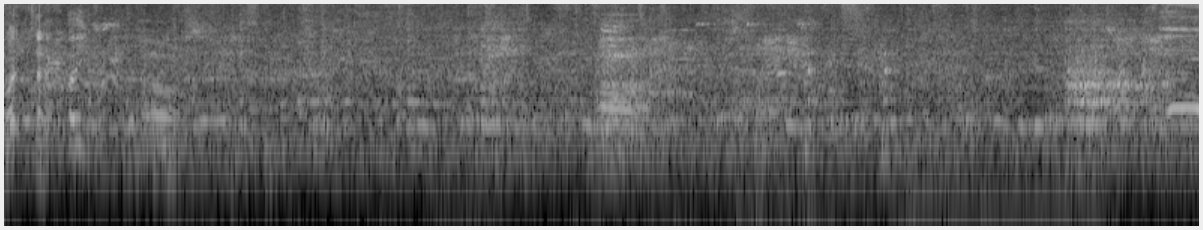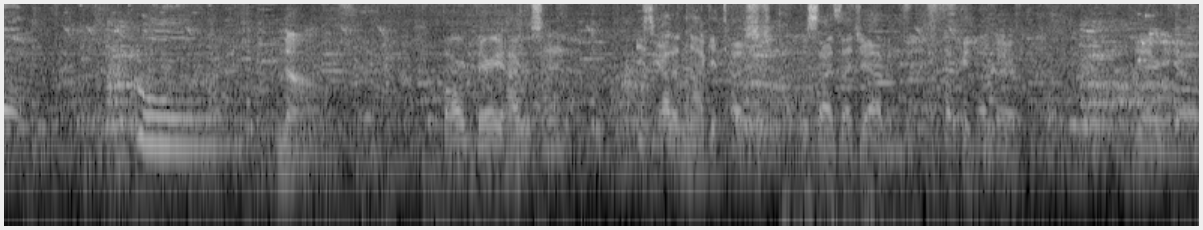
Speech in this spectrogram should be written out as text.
What the? Oh. No. Bard very high percent. He's got to not get touched. Besides that jab and fucking up there. There you go.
